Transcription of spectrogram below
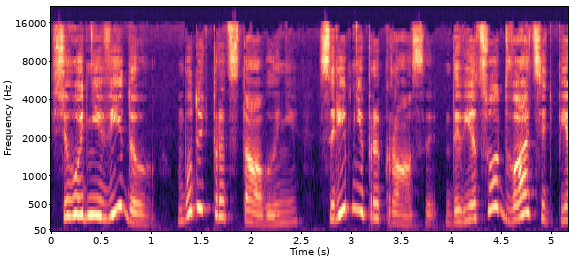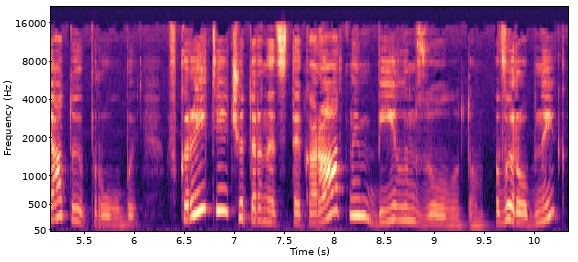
Сьогодні в відео будуть представлені срібні прикраси 925-ї проби, вкриті 14-каратним білим золотом, виробник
